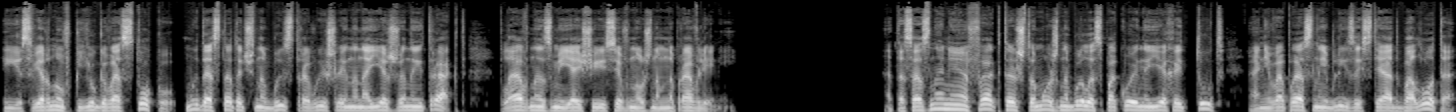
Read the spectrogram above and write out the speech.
и, свернув к юго-востоку, мы достаточно быстро вышли на наезженный тракт, плавно змеящийся в нужном направлении. От осознания факта, что можно было спокойно ехать тут, а не в опасной близости от болота,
